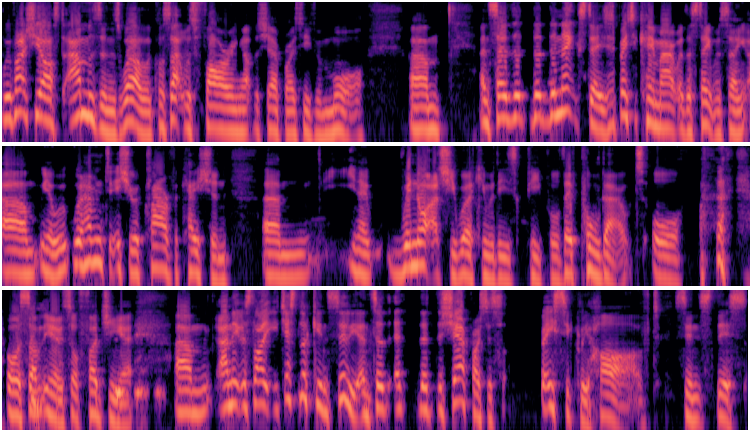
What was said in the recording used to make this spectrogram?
we've actually asked Amazon as well. Of course, that was firing up the share price even more. Um, and so the, the, the, next stage, it basically came out with a statement saying, um, you know, we're having to issue a clarification. Um, you know, we're not actually working with these people. They've pulled out or or something, you know, sort of fudging it. Um, and it was like just looking silly. And so uh, the, the share price is basically halved since this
